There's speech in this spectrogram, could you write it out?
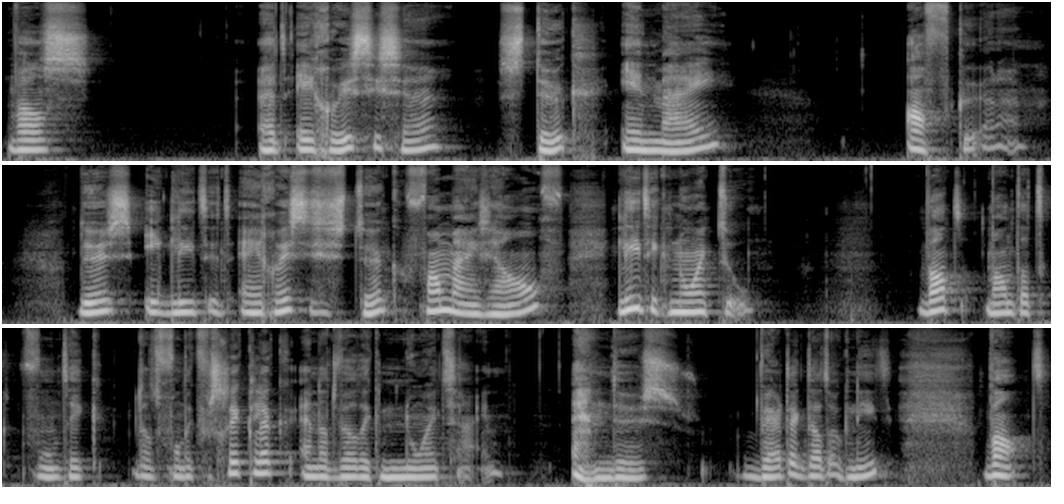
was het egoïstische stuk in mij afkeuren. Dus ik liet het egoïstische stuk van mijzelf liet ik nooit toe. Wat? Want dat vond ik, dat vond ik verschrikkelijk en dat wilde ik nooit zijn. En dus werd ik dat ook niet. Want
